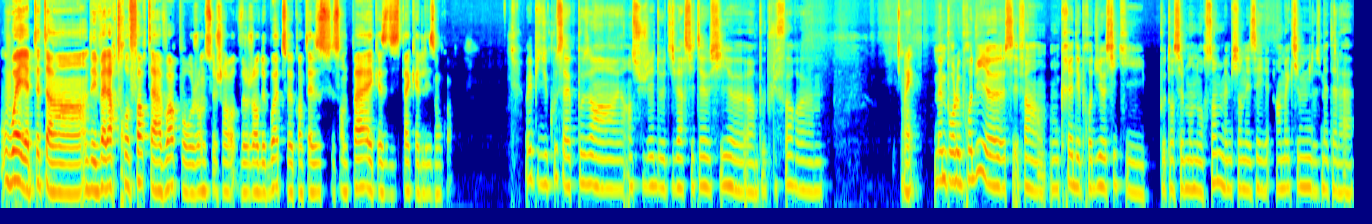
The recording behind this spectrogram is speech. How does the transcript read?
ouais, il y a peut-être un, des valeurs trop fortes à avoir pour rejoindre ce genre, ce genre de boîte quand elles se sentent pas et qu'elles se disent pas qu'elles les ont, quoi. Oui, puis du coup, ça pose un, sujet de diversité aussi un peu plus fort. Ouais. Même pour le produit, enfin, on crée des produits aussi qui potentiellement nous ressemblent, même si on essaye un maximum de se mettre à la,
